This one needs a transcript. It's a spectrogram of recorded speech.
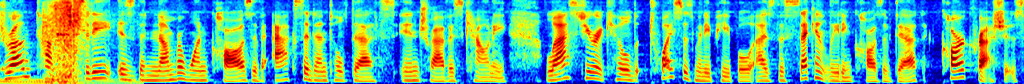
Drug toxicity is the number one cause of accidental deaths in Travis County. Last year, it killed twice as many people as the second leading cause of death, car crashes.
